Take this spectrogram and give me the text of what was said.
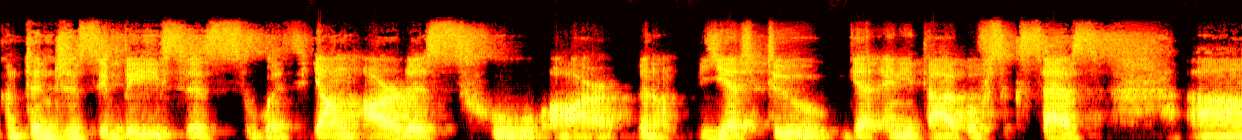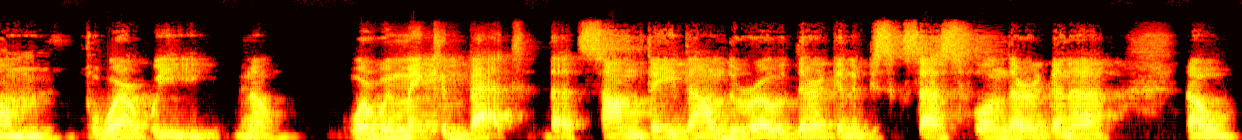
contingency basis with young artists who are you know yet to get any type of success, um, where we you know where we make a bet that someday down the road they're going to be successful and they're going to you know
